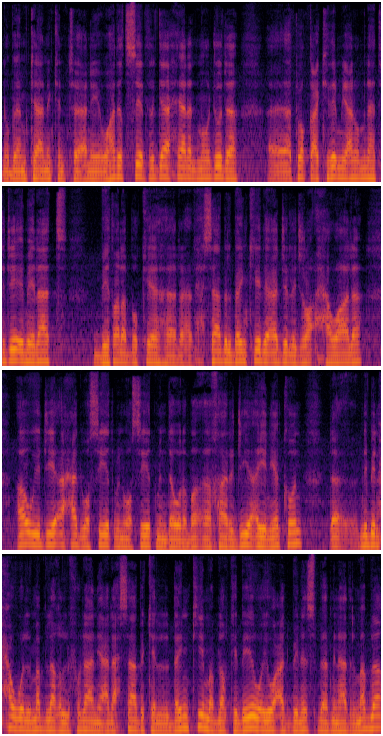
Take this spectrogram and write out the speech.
إنه بإمكانك أنت يعني وهذه تصير تلقاها أحيانا موجودة. أتوقع كثير يعني منها. تجي إيميلات بطلب الحساب البنكي لأجل إجراء حوالة أو يجي أحد وسيط من وسيط من دولة خارجية ايا يكن. نبي نحول المبلغ الفلاني على حسابك البنكي مبلغ كبير ويوعد بنسبة من هذا المبلغ.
